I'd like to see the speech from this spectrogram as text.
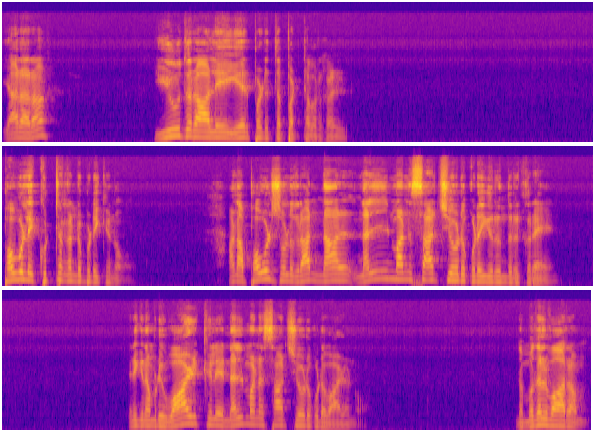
யாராரா? யூதராலே ஏற்படுத்தப்பட்டவர்கள். பவுலை குற்றம் கண்டுபிடிக்கணும் ஆனால் பவுல் சொல்லுகிறான் நான் நல் மனசாட்சியோடு கூட இருந்திருக்கிறேன். இன்றைக்கி நம்முடைய வாழ்க்கையில் நல் மனசாட்சியோடு கூட வாழணும். இந்த முதல் வாரம்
